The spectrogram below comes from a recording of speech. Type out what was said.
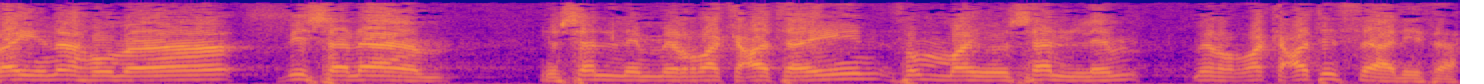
بينهما بسلام يسلم من ركعتين ثم يسلم من الركعة الثالثة.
